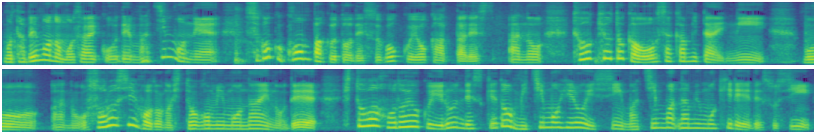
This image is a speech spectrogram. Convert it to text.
もう食べ物も最高で街もねすごくコンパクトですごく良かったですあの東京とか大阪みたいにもうあの恐ろしいほどの人混みもないので人は程よくいるんですけど道も広いし街並みも綺麗ですし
